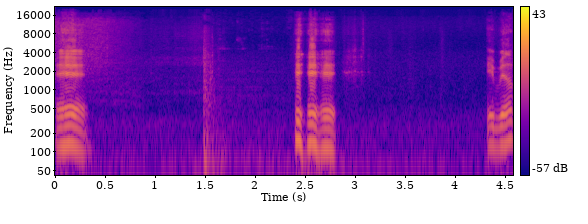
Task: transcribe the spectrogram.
এ। এবার?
